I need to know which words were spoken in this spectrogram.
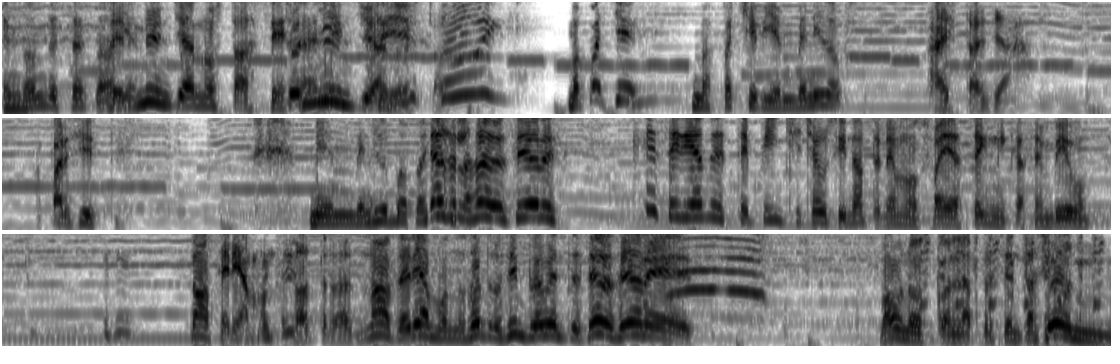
¿En dónde estás? No, ya- Del ninja no estás. Te Del ninja no Ahí estás. estoy. Mapache, Mapache, bienvenido. Ahí estás ya. Apareciste. Bienvenido, Mapache. Ya se la saben, señores. ¿Qué sería de este pinche show si no tenemos fallas técnicas en vivo? No seríamos nosotros, no seríamos nosotros, simplemente, señores, señores. Vámonos con la presentación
